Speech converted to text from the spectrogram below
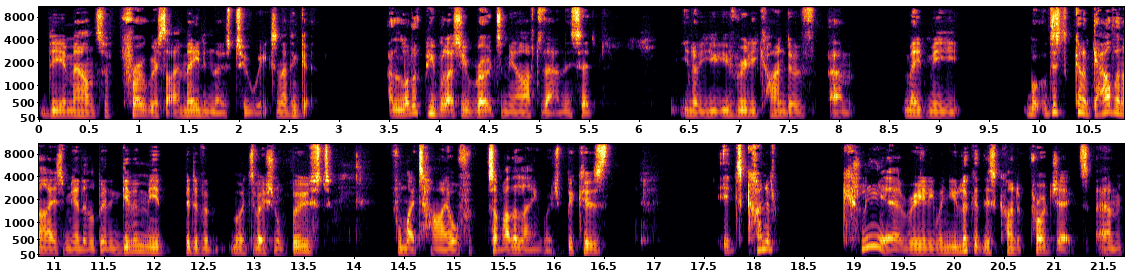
the amount of progress that I made in those two weeks, and I think a lot of people actually wrote to me after that, and they said, you know, you, have really kind of um, made me well, just kind of galvanized me a little bit and given me a bit of a motivational boost for my Thai or for some other language because it's kind of clear, really, when you look at this kind of project, um,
